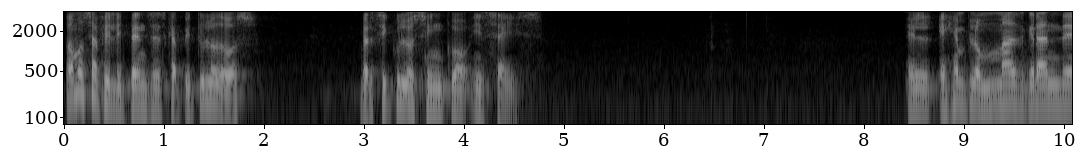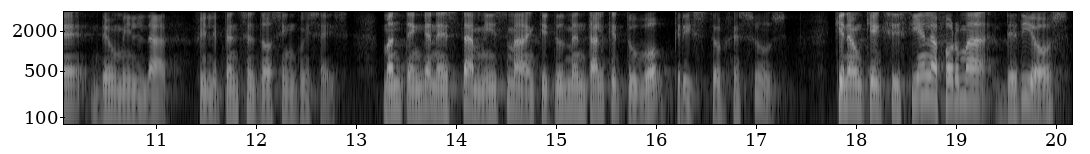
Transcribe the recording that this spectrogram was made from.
Vamos a Filipenses capítulo 2, versículos 5 y 6. El ejemplo más grande de humildad, Filipenses 2, 5 y 6. Mantengan esta misma actitud mental que tuvo Cristo Jesús quien aunque existía en la forma de Dios,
